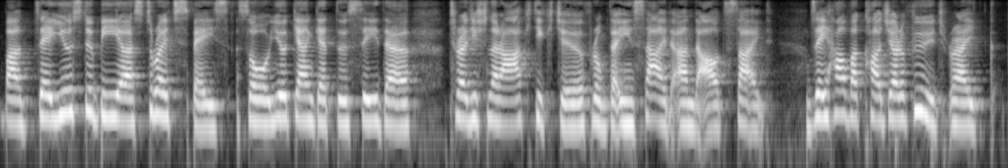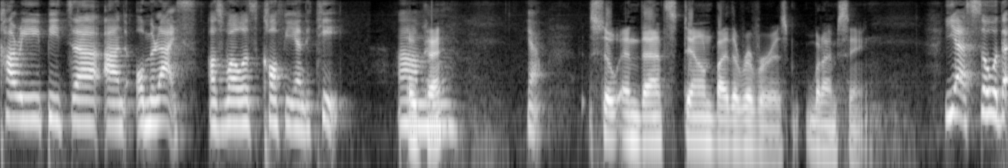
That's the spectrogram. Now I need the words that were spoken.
but there used to be a storage space, so you can get to see the traditional architecture from the inside and the outside. They have a casual food like curry, pizza, and omurice, as well as coffee and tea. Um, okay. Yeah. So and that's down by the river is what I'm seeing. Yes, so the,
